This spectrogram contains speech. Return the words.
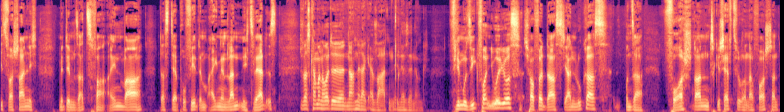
ist wahrscheinlich mit dem Satz vereinbar, dass der Prophet im eigenen Land nichts wert ist. Was kann man heute Nachmittag erwarten in der Sendung? Viel Musik von Julius. Ich hoffe, dass Jan Lukas, unser Vorstand, geschäftsführender Vorstand,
